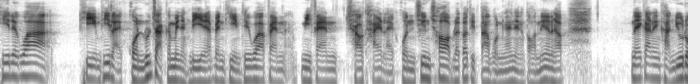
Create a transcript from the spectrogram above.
ที่เรียกว่าทีมที่หลายคนรู้จักกันเป็นอย่างดีนะ เป็นทีมที่ว่าแฟนมีแฟนชาวไทยหลายคนชื่นชอบ แล้วก็ติดตามผลงานอย่างต่อเนื่องนะครับ ในการแข่งขันยูโร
